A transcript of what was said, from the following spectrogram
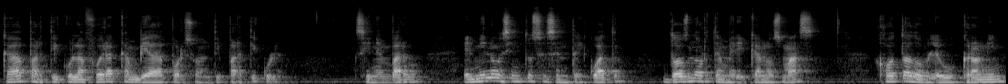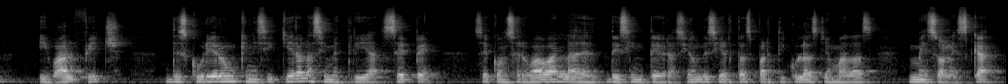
cada partícula fuera cambiada por su antipartícula. Sin embargo, en 1964, dos norteamericanos más, J. W. Cronin y Val Fitch, descubrieron que ni siquiera la simetría CP se conservaba la desintegración de ciertas partículas llamadas mesones K.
